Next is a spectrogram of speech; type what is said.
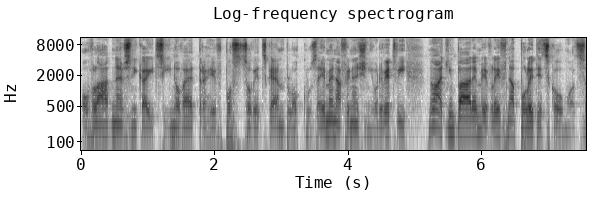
ovládne vznikající nové trhy v postsovětském bloku, zejména finanční odvětví, no a tím pádem i vliv na politickou moc.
